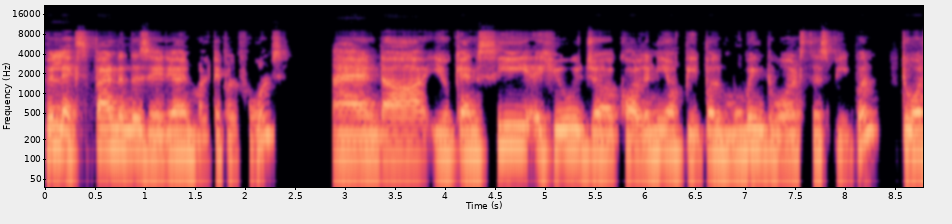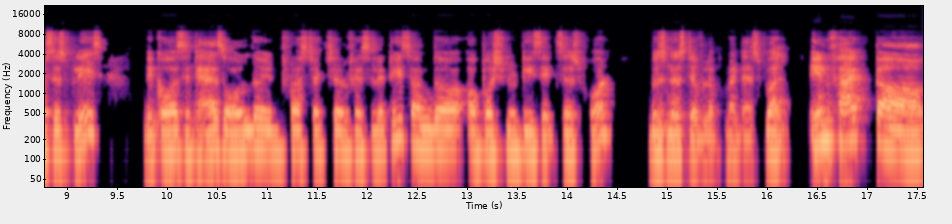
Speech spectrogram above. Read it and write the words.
will expand in this area in multiple folds and uh, you can see a huge uh, colony of people moving towards this people towards this place because it has all the infrastructure facilities and the opportunities exist for business development as well in fact uh,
